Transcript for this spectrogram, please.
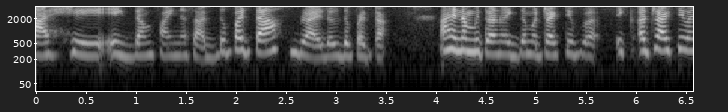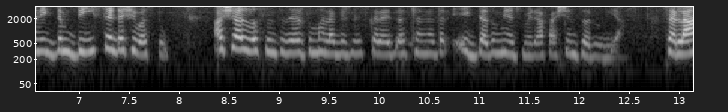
आहे एकदम फाईन असा दुपट्टा ब्रायडल दुपट्टा. आहे ना मित्रांनो एकदम अट्रॅक्टिव्ह एक अट्रॅक्टिव्ह आणि एकदम डिसेंट अशी वस्तू. अशाच वस्तूंचा जर तुम्हाला बिझनेस करायचा असेल ना तर एकदा तुम्ही अजमेरा फॅशन जरूर या. चला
